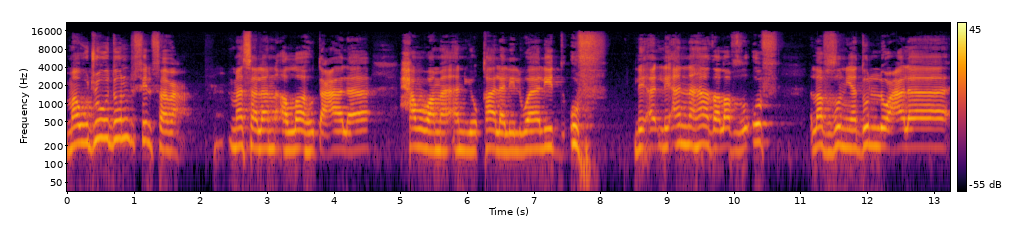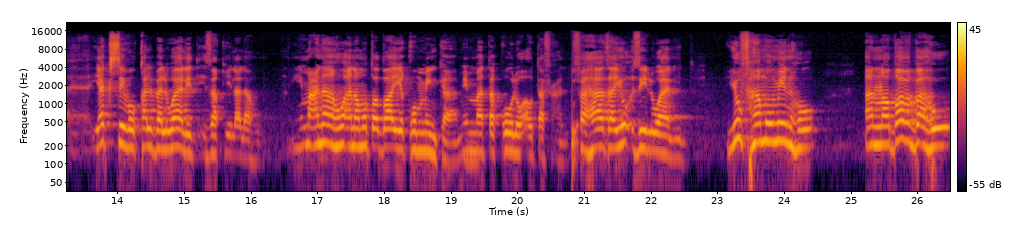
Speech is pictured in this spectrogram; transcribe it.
موجود في الفرع. مثلا الله تعالى حرم أن يقال للوالد أف لأن هذا لفظ أف لفظ يدل على يكسر قلب الوالد إذا قيل له. معناه أنا متضايق منك مما تقول أو تفعل. فهذا يؤذي الوالد. يفهم منه أن ضربه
